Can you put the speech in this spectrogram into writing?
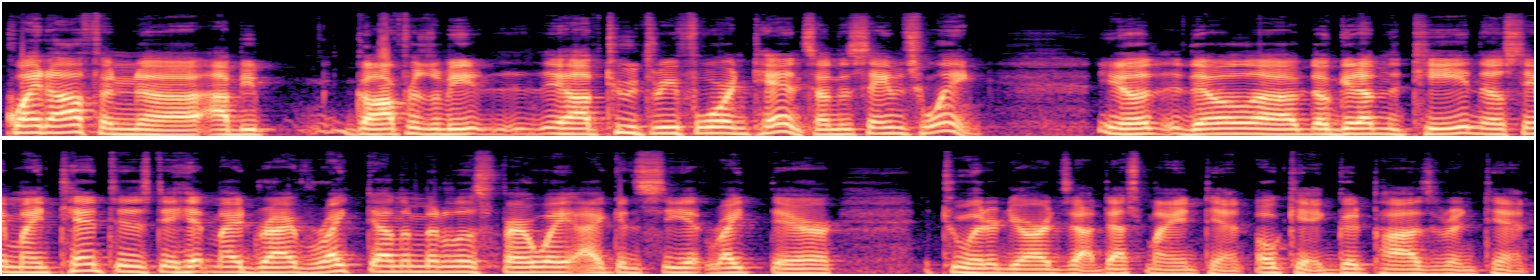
Quite often, uh, I'll be golfers will be they have two, three, four intents on the same swing. You know, they'll uh, they'll get in the tee and they'll say, "My intent is to hit my drive right down the middle of this fairway. I can see it right there, 200 yards out. That's my intent." Okay, good positive intent.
